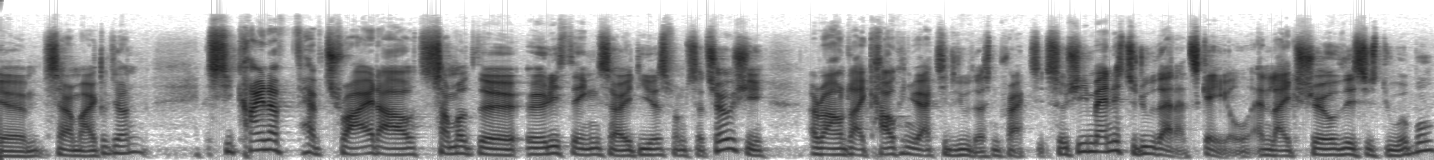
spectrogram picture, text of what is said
um, Sarah Meiklejohn she kind of have tried out some of the early things or ideas from Satoshi around like how can you actually do this in practice. So she managed to do that at scale and like show this is doable.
